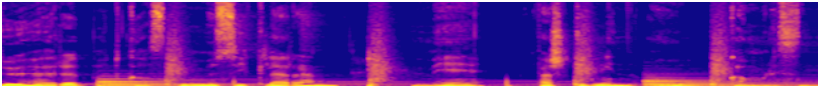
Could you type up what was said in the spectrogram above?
Du hører podkasten Musikklæreren med ferskingen og gamlisen.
